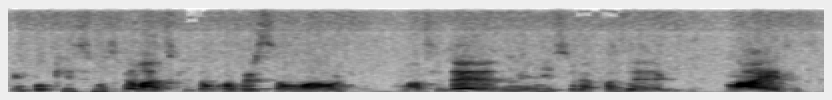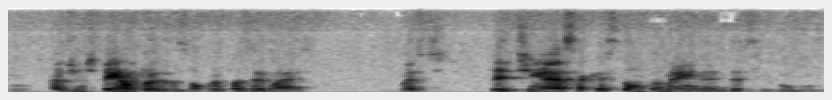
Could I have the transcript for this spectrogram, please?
Tem pouquíssimos relatos que estão com a versão áudio. Nossa ideia no início era fazer mais. Assim. A gente tem autorização para fazer mais, mas tinha essa questão também, né? Desse um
